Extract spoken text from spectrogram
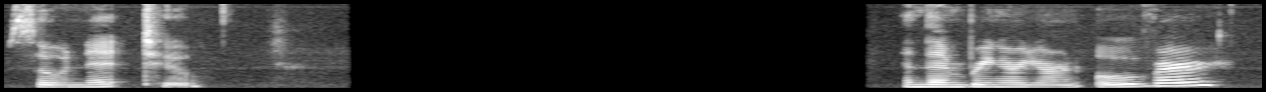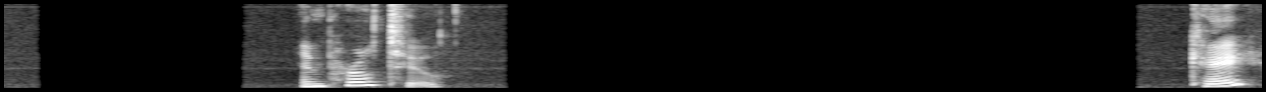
So knit two. and then bring our yarn over and purl two. Okay,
